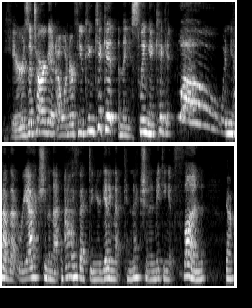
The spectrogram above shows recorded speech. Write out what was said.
here's a target. I wonder if you can kick it. And then you swing and kick it. Whoa! And you have that reaction and that affect, and you're getting that connection and making it fun. Yeah.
